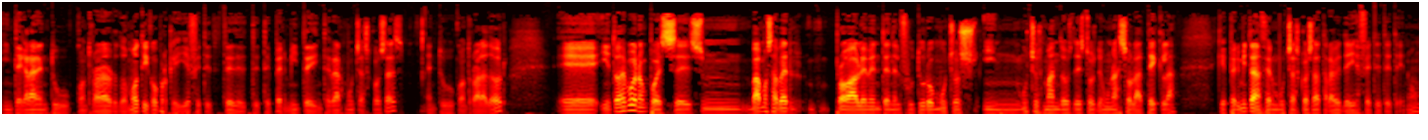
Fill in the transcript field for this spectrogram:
integrar en tu controlador domótico, porque IFTTT te, te, permite integrar muchas cosas en tu controlador. Eh, y entonces, bueno, pues vamos a ver probablemente en el futuro muchos, muchos mandos de estos de una sola tecla que permitan hacer muchas cosas a través de IFTTT. ¿no?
